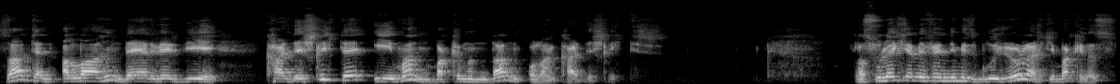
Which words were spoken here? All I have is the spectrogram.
Zaten Allah'ın değer verdiği kardeşlik de iman bakımından olan kardeşliktir. Resul-i Ekrem Efendimiz buyuruyorlar ki bakınız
